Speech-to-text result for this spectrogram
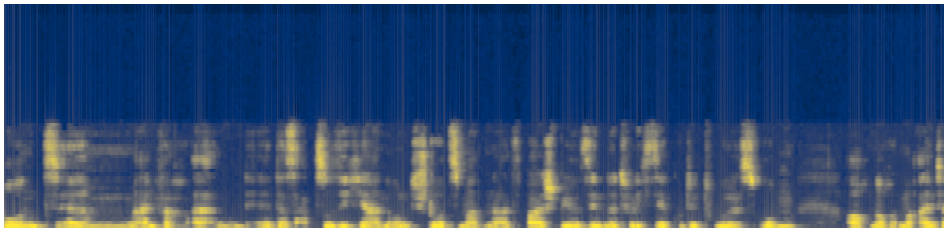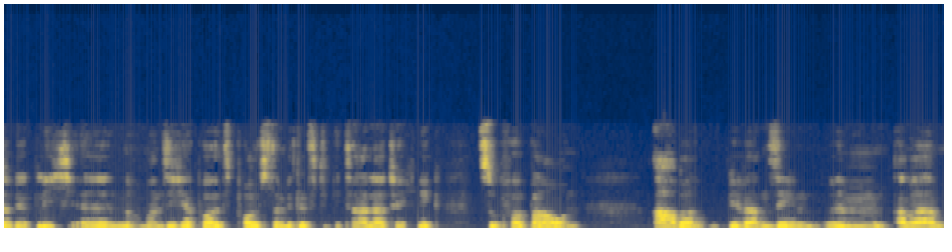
und ähm, einfach äh, das abzusichern und Sturzmatten als Beispiel sind natürlich sehr gute Tools, um auch noch im Alter wirklich äh, nochmal ein Sicherpolster mittels digitaler Technik zu verbauen. Aber wir werden sehen, ähm, aber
